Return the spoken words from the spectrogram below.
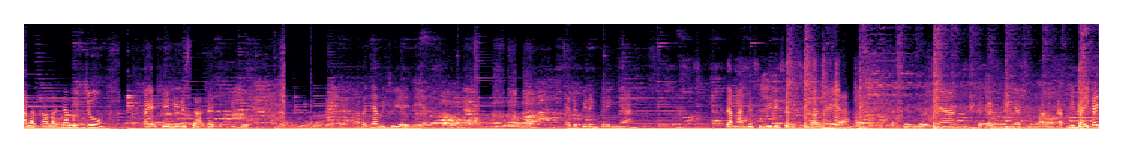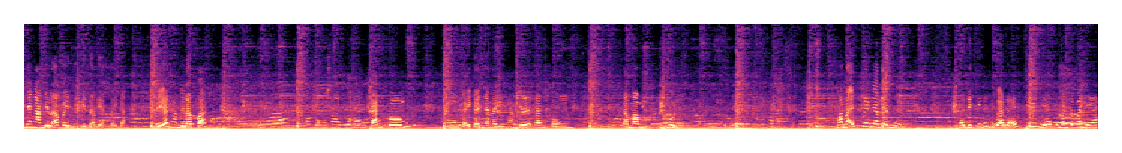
Alat-alatnya lucu kayak di Indonesia ada gitu. Alatnya lucu ya ini ya. Ada piring-piringnya. Kita ngambil sendiri sesukanya ya. Ada sendoknya ada semua lengkap. Nih Mbak Ikanya ngambil apa ini? Kita lihat Mbak Ika. Ngambil apa? Kangkung. Oh, mbak ikannya lagi ngambil kangkung sama bihun mana es krimnya lihat bun nah di sini juga ada es krim ya teman-teman ya.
